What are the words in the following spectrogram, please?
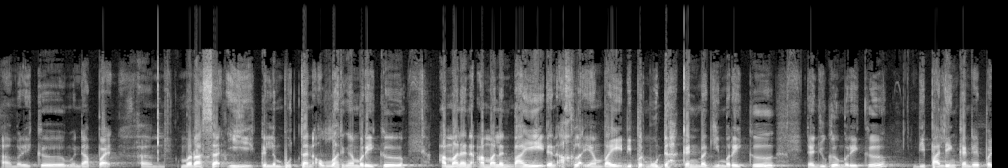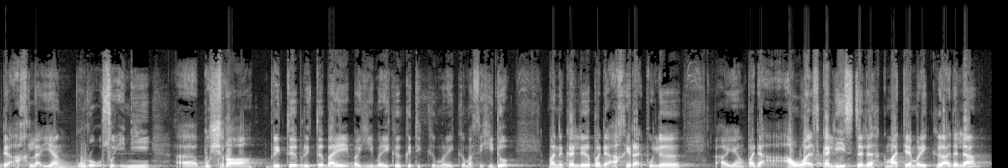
Uh, mereka mendapat um, merasai kelembutan Allah dengan mereka. Amalan-amalan baik dan akhlak yang baik dipermudahkan bagi mereka dan juga mereka dipalingkan daripada akhlak yang buruk. So ini uh, bushra, berita-berita baik bagi mereka ketika mereka masih hidup. Manakala pada akhirat pula uh, yang pada awal sekali setelah kematian mereka adalah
